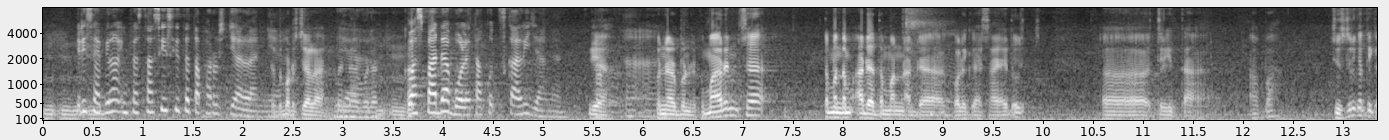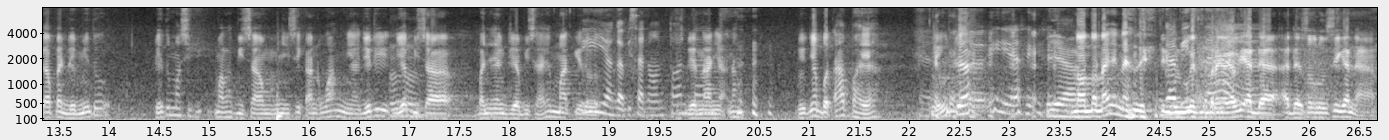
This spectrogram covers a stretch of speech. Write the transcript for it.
Mm-mm. Jadi saya bilang investasi sih tetap harus jalan ya. tetap harus jalan. Benar, Ya. benar. Mm-mm. Waspada boleh takut sekali jangan. Ya, benar-benar. Kemarin saya teman-teman ada teman ada kolega saya itu eh, cerita apa? Justru ketika pandemi itu dia tuh masih malah bisa menyisikan uangnya. Jadi dia bisa banyak yang dia bisa hemat gitu loh. Iya nggak bisa nonton. Terus dia kan? nanya, "Nang, duitnya buat apa ya?" Ya udah. iya. Iya. Nonton aja nanti. Mungkin barangkali ada ada solusi kan. Nah,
